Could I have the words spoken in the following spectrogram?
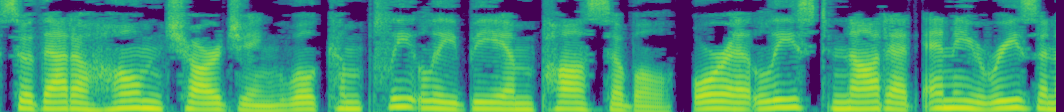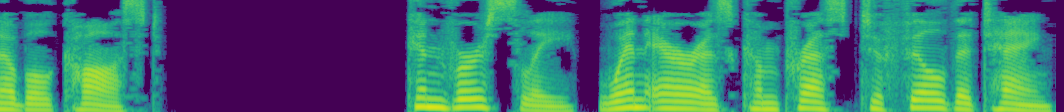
so that a home charging will completely be impossible, or at least not at any reasonable cost. Conversely, when air is compressed to fill the tank,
